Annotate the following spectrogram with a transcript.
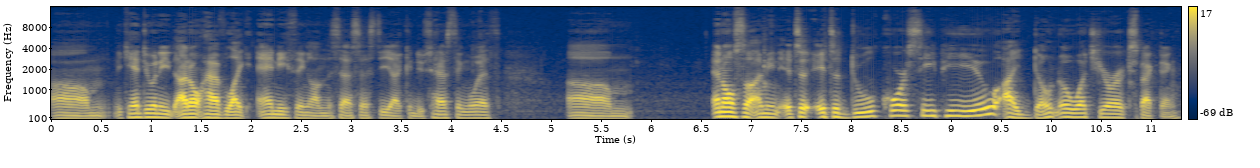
um, you can't do any, I don't have like anything on this SSD I can do testing with. Um, and also, I mean, it's a, it's a dual core CPU. I don't know what you're expecting.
